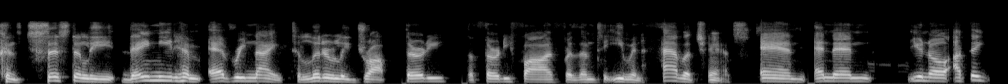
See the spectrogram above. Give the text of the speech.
consistently they need him every night to literally drop 30 to 35 for them to even have a chance. And and then you know, I think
